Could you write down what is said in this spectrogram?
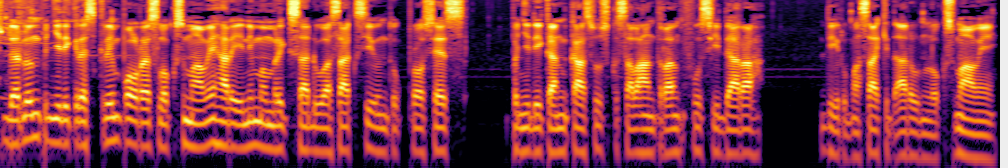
Sudarlun penyidik reskrim Polres Lok Sumawe hari ini memeriksa dua saksi untuk proses penyidikan kasus kesalahan transfusi darah di Rumah Sakit Arun Lok Sumawe.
